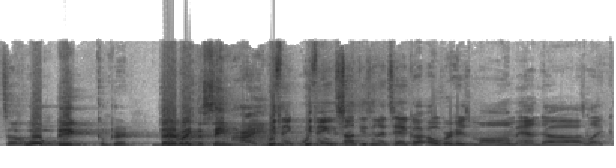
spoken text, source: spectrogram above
so Well, big compared. They're like the same height. We think we think Santi's gonna take uh, over his mom and uh like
